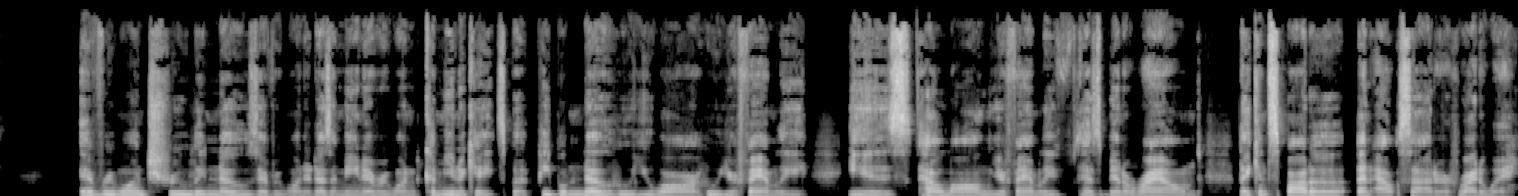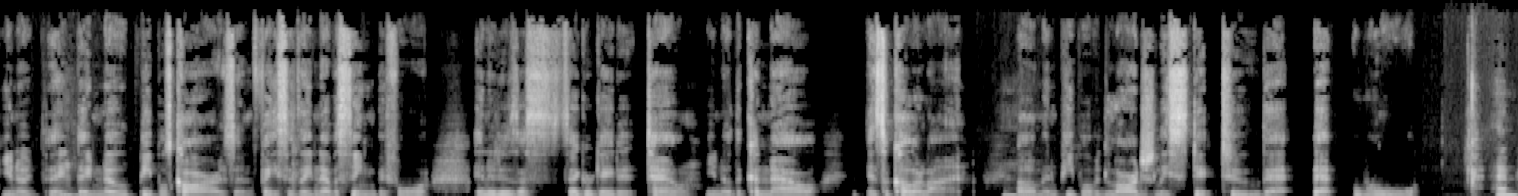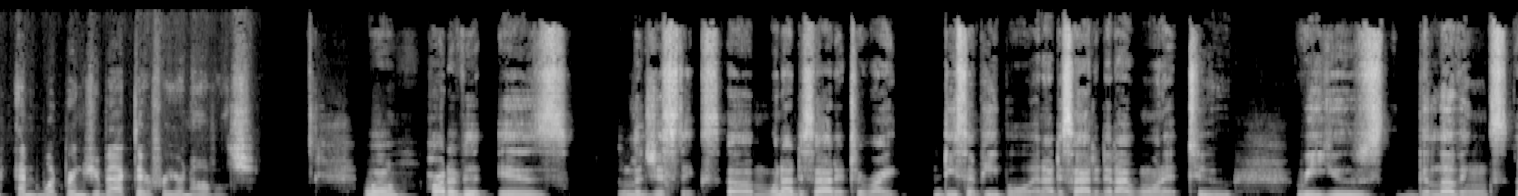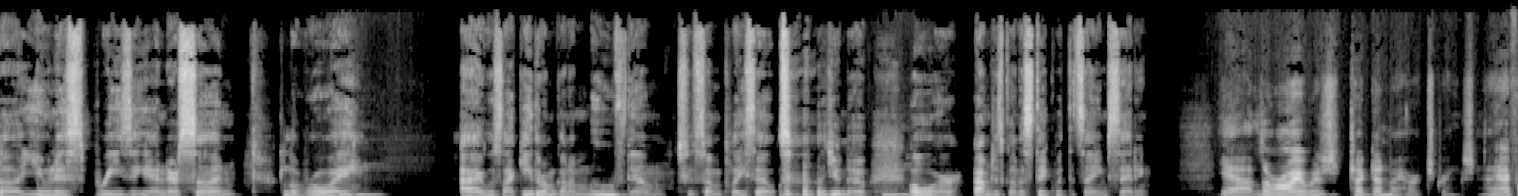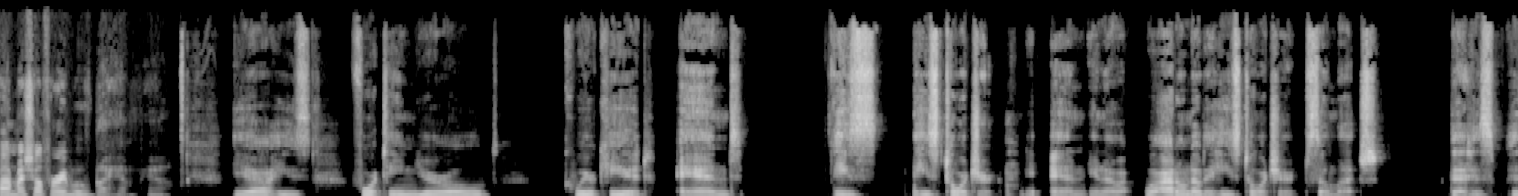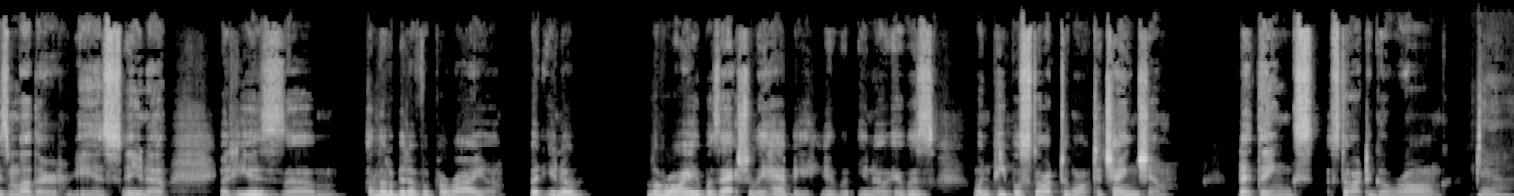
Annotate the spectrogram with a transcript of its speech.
everyone truly knows everyone. It doesn't mean everyone communicates, but people know who you are, who your family is, how long your family has been around. They can spot a an outsider right away. You know, they, mm-hmm. they know people's cars and faces they've never seen before. And it is a segregated town. You know, the canal, it's a color line. Mm-hmm. Um, and people would largely stick to that that rule and and what brings you back there for your novels? Well, part of it is logistics. Um, when I decided to write Decent People, and I decided that I wanted to reuse the Lovings, uh, Eunice, Breezy, and their son Leroy. Mm-hmm. I was like, either I'm going to move them to someplace else, you know, mm-hmm. or I'm just going to stick with the same setting. Yeah, Leroy was tugged on my heartstrings. I, I found myself very moved by him. Yeah. Yeah, he's 14 year old queer kid and he's he's tortured and you know well i don't know that he's tortured so much that his his mother is you know but he is um a little bit of a pariah but you know leroy was actually happy it you know it was when people start to want to change him that things start to go wrong yeah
